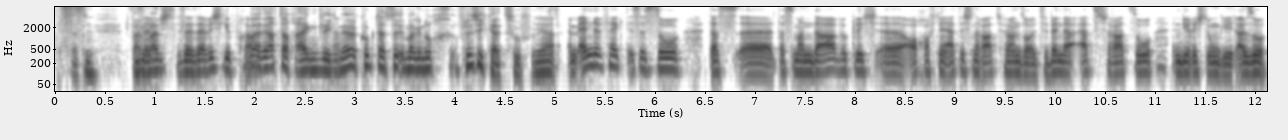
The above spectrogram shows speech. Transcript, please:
Das ist eine sehr, man, sehr, sehr, wichtige Frage. Man sagt doch eigentlich, ja. ne, guck, dass du immer genug Flüssigkeit zuführst. Ja, im Endeffekt ist es so, dass, äh, dass man da wirklich äh, auch auf den ärztlichen Rat hören sollte, wenn der ärztliche Rat so in die Richtung geht. Also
